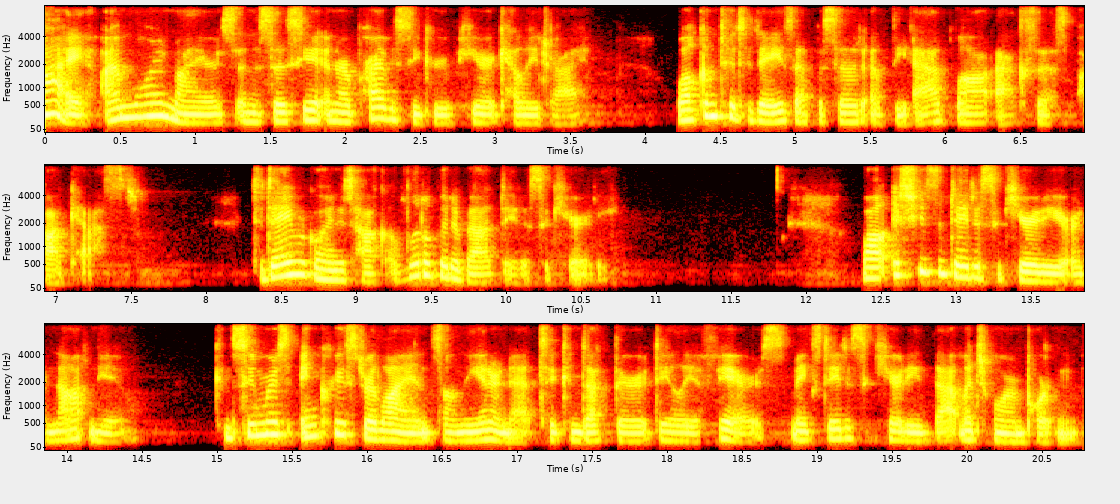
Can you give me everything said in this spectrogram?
Hi, I'm Lauren Myers, an associate in our privacy group here at Kelley Drye. Welcome to today's episode of the Ad Law Access podcast. Today we're going to talk a little bit about data security. While issues of data security are not new, consumers' increased reliance on the internet to conduct their daily affairs makes data security that much more important.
